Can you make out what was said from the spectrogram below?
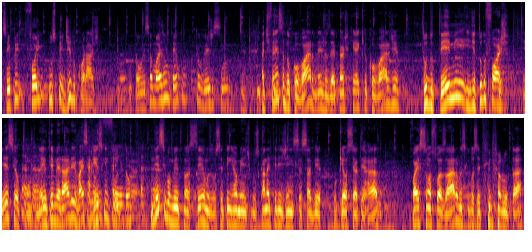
sempre foi nos pedido coragem. Né? Então esse é mais um tempo que eu vejo assim. A diferença do covarde, né, José, eu acho que é que o covarde tudo teme e de tudo foge. Esse é o ponto, uhum. né? E o temerário ele vai se arrisca em tudo. Então, uhum. nesse momento que nós temos, você tem que realmente buscar na inteligência saber o que é o certo e errado, quais são as suas armas que você tem para lutar,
